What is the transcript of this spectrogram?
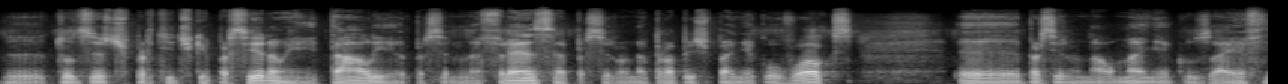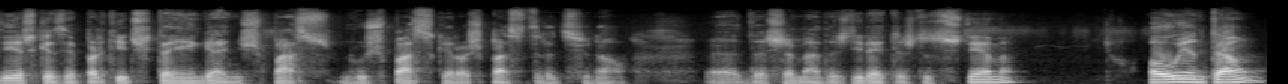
de todos estes partidos que apareceram em Itália, apareceram na França, apareceram na própria Espanha com o Vox, Uh, apareceram na Alemanha com os AFDs, quer dizer, partidos que têm ganho espaço no espaço que era o espaço tradicional uh, das chamadas direitas do sistema, ou então,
